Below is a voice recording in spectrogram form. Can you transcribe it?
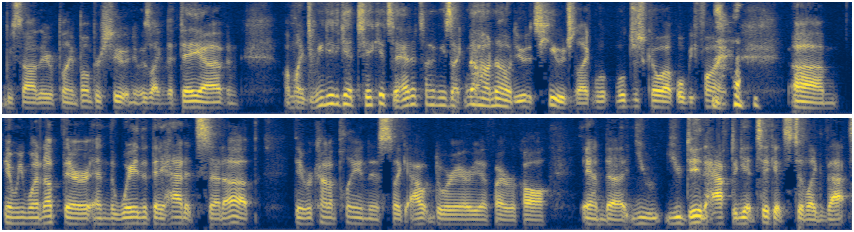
we saw they were playing Bumbershoot and it was like the day of, and I'm like, do we need to get tickets ahead of time? He's like, no, no, dude, it's huge. Like, we'll we'll just go up, we'll be fine. um, and we went up there, and the way that they had it set up, they were kind of playing this like outdoor area, if I recall, and uh, you you did have to get tickets to like that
